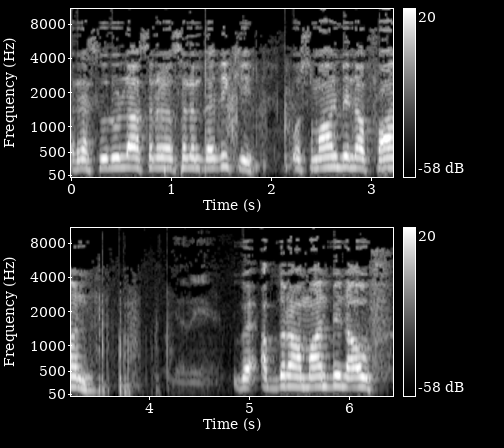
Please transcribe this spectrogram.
Resulullah sallallahu aleyhi ve sellem dedi ki Osman bin Affan ve Abdurrahman bin Avf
